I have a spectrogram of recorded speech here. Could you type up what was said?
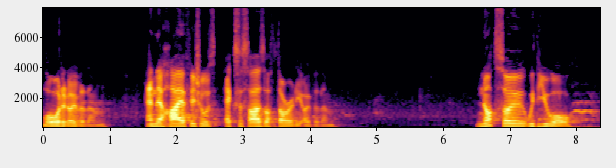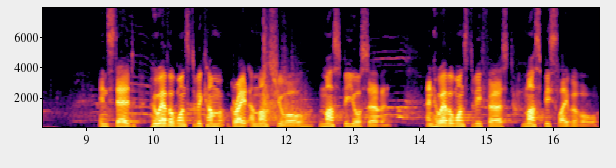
lord it over them, and their high officials exercise authority over them. Not so with you all. Instead, whoever wants to become great amongst you all must be your servant, and whoever wants to be first must be slave of all.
